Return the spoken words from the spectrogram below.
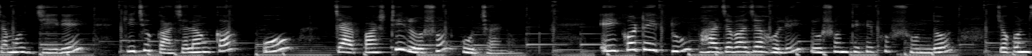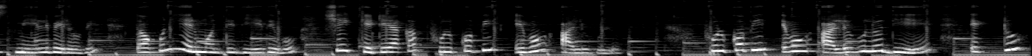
চামচ জিরে, কিছু কাঁচা লঙ্কা ও চার পাঁচটি রসুন কুচানো। এই কটা একটু ভাজা ভাজা হলে রসুন থেকে খুব সুন্দর যখন স্মেল বেরোবে, তখনই এর মধ্যে দিয়ে দেব সেই কেটে রাখা ফুলকপি এবং আলুগুলো। ফুলকপি এবং আলুগুলো দিয়ে একটু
